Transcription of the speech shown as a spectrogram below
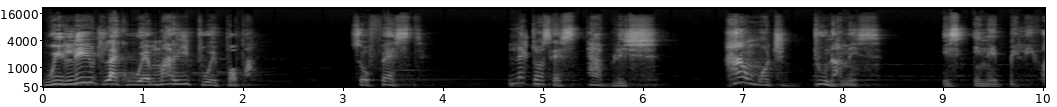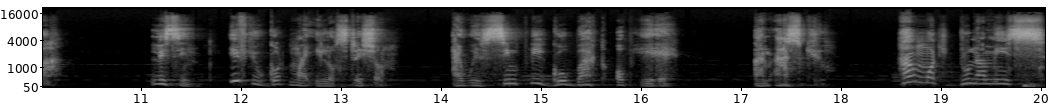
we lived like we were married to a pauper. So, first, let us establish how much dunamis is in a believer. Listen, if you got my illustration, I will simply go back up here and ask you how much dunamis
